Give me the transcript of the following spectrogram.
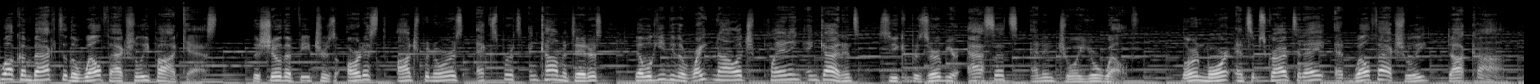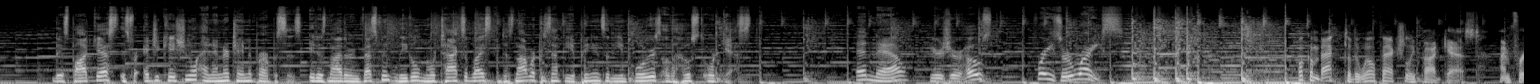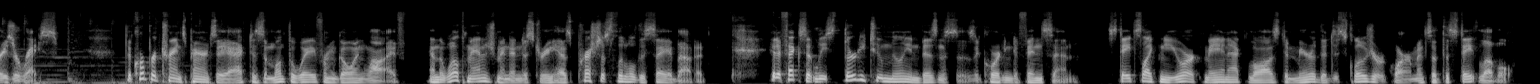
Welcome back to the Wealth Actually podcast, the show that features artists, entrepreneurs, experts, and commentators that will give you the right knowledge, planning, and guidance so you can preserve your assets and enjoy your wealth. Learn more and subscribe today at wealthactually.com. This podcast is for educational and entertainment purposes. It is neither investment, legal, nor tax advice and does not represent the opinions of the employers of the host or guest. And now, here's your host, Fraser Rice. Welcome back to the Wealth Actually podcast. I'm Fraser Rice. The Corporate Transparency Act is a month away from going live, and the wealth management industry has precious little to say about it. It affects at least 32 million businesses, according to FinCEN. States like New York may enact laws to mirror the disclosure requirements at the state level.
